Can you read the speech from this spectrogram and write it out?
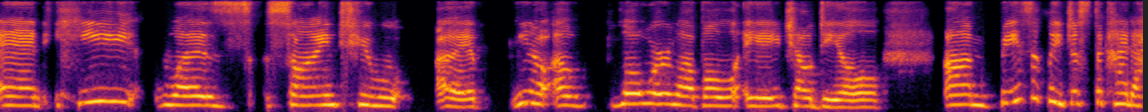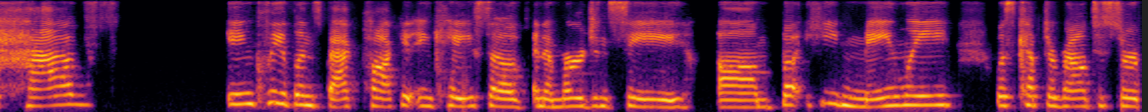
and he was signed to a you know a lower level AHL deal, um, basically just to kind of have in Cleveland's back pocket in case of an emergency. Um, but he mainly was kept around to serve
